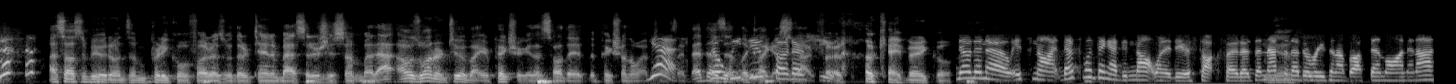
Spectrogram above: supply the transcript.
I saw some people doing some pretty cool photos with their tan ambassadors or something. But I, I was wondering too about your picture because I saw the, the picture on the website. Yeah. like, that doesn't we look do like a stock shoots. photo. Okay, very cool. No, no, no, it's not. That's one thing I did not want to do is stock photos, and that's Yeah. another reason I brought them on. And I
